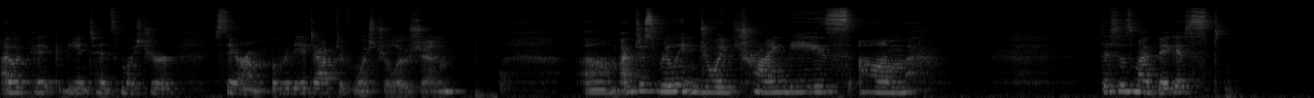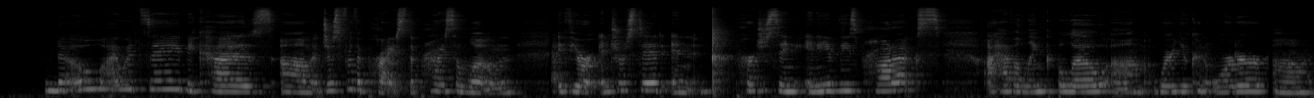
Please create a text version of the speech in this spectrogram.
I would pick the Intense Moisture Serum over the Adaptive Moisture Lotion. Um, I've just really enjoyed trying these. Um, this is my biggest no, I would say, because um, just for the price, the price alone, if you're interested in purchasing any of these products, I have a link below um, where you can order. Um,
